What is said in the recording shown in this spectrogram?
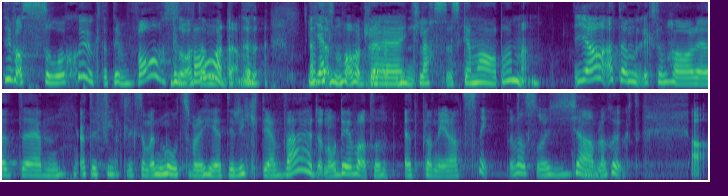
Det var så sjukt att det var så. Det var att den. Att, att, att mardröm... klassiska mardrömmen. Ja, att den liksom har ett, att det finns liksom en motsvarighet i riktiga världen och det var typ ett planerat snitt. Det var så jävla sjukt. Ja,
